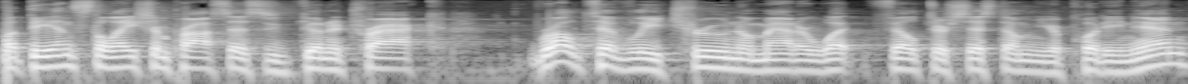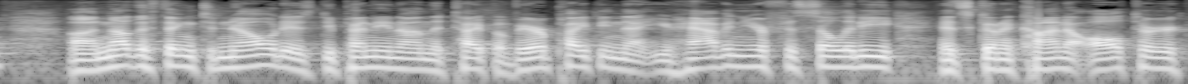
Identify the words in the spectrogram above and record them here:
But the installation process is going to track relatively true no matter what filter system you're putting in. Another thing to note is depending on the type of air piping that you have in your facility, it's going to kind of alter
